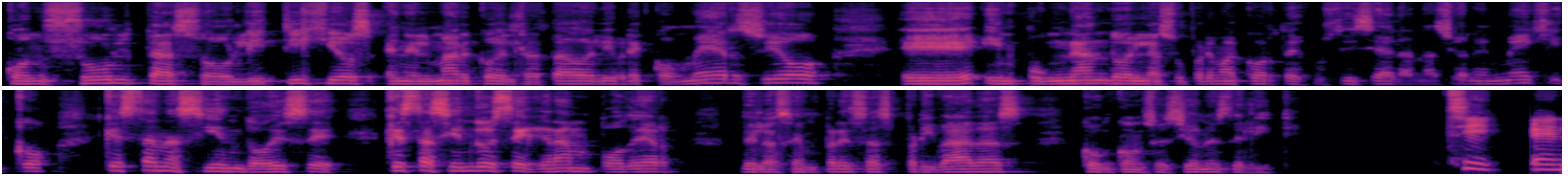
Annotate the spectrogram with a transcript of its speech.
consultas o litigios en el marco del Tratado de Libre Comercio, eh, impugnando en la Suprema Corte de Justicia de la Nación en México. ¿Qué están haciendo ese, qué está haciendo ese gran poder de las empresas privadas con concesiones de litio? Sí, en,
